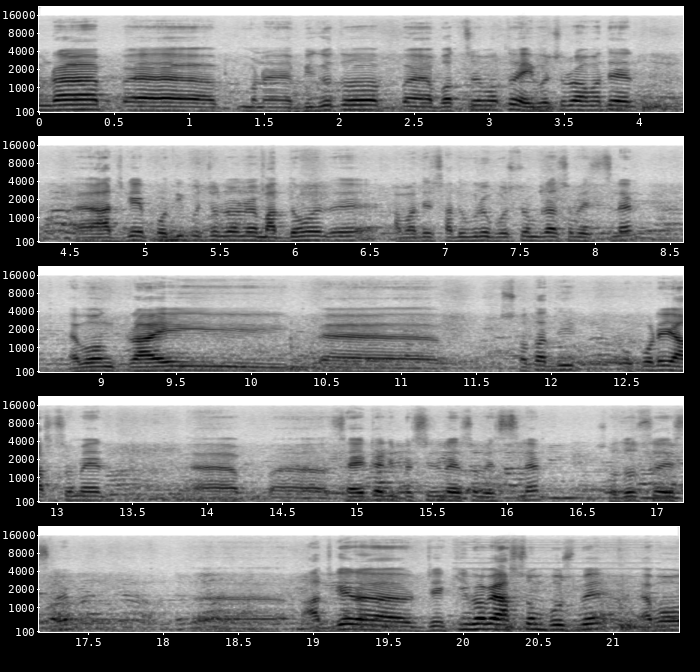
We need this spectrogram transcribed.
আমরা মানে বিগত বছরের মতো এই বছরও আমাদের আজকে প্রদীপ প্রজ্বলনের মাধ্যমে আমাদের সাধুগুরু বৈষ্ণবরা সব এসেছিলেন এবং প্রায় শতাধিক ওপরে আশ্রমের সেক্রেটারি প্রেসিডেন্ট এসব এসেছিলেন সদস্য এসেছিলেন। আজকের যে কীভাবে আশ্রম বসবে এবং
